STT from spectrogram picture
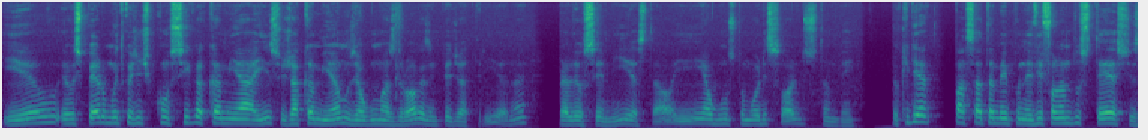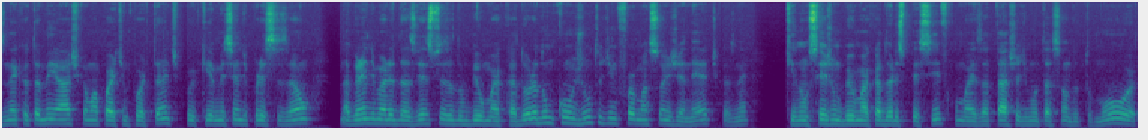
E eu, eu espero muito que a gente consiga caminhar isso. Já caminhamos em algumas drogas em pediatria, né? Para leucemias e tal, e em alguns tumores sólidos também. Eu queria passar também para o Nevi falando dos testes, né? Que eu também acho que é uma parte importante, porque a medicina de precisão, na grande maioria das vezes, precisa de um biomarcador ou de um conjunto de informações genéticas, né? Que não seja um biomarcador específico, mas a taxa de mutação do tumor,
